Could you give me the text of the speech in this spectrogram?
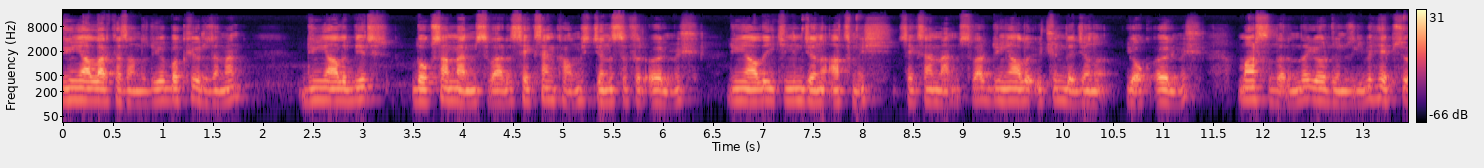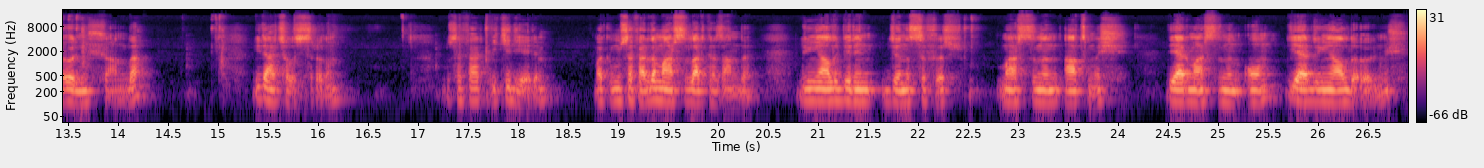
Dünyalılar kazandı diyor. Bakıyoruz hemen. Dünyalı 1 90 mermisi vardı. 80 kalmış. Canı 0 ölmüş. Dünyalı 2'nin canı 60. 80 mermisi var. Dünyalı 3'ün de canı yok ölmüş. Marslıların da gördüğünüz gibi hepsi ölmüş şu anda. Bir daha çalıştıralım. Bu sefer 2 diyelim. Bakın bu sefer de Marslılar kazandı. Dünyalı 1'in canı 0. Marslı'nın 60. Diğer Marslı'nın 10. Diğer Dünyalı da ölmüş.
